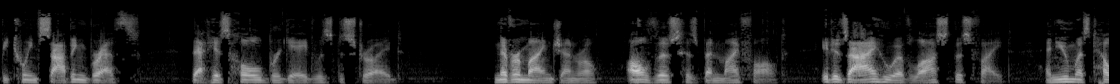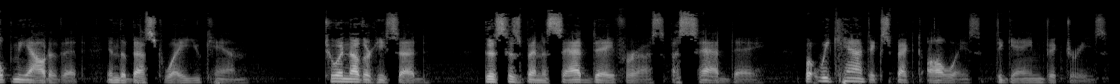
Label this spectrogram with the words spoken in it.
between sobbing breaths, that his whole brigade was destroyed. Never mind, General. All this has been my fault. It is I who have lost this fight, and you must help me out of it in the best way you can. To another he said, This has been a sad day for us, a sad day, but we can't expect always to gain victories.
